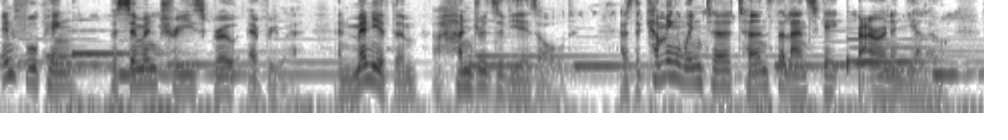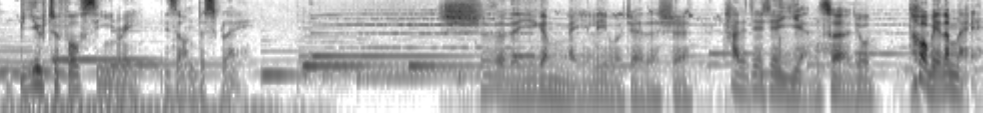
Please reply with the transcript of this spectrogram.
In Fuping, persimmon trees grow everywhere, and many of them are hundreds of years old. As the coming winter turns the landscape barren and yellow, beautiful scenery is on display. 狮子的一个 美丽，我觉得是它的这些颜色就特别的美。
